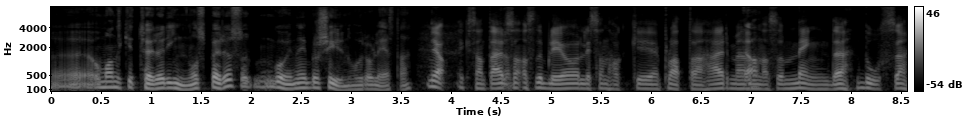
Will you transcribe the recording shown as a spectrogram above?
Eh, om man ikke tør å ringe og spørre, så gå inn i brosjyren vår og les der. Ja, ikke sant. Det, sånn, altså det blir jo litt sånn hakk i plata her, men Ja. altså mengde, dose,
